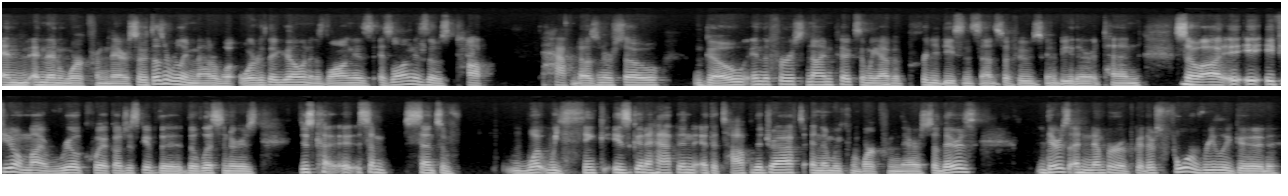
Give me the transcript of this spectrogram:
and and then work from there. So it doesn't really matter what order they go in, as long as as long as those top half dozen or so go in the first nine picks, and we have a pretty decent sense of who's going to be there at ten. So uh, if you don't mind, real quick, I'll just give the the listeners just some sense of what we think is going to happen at the top of the draft, and then we can work from there. So there's there's a number of good. There's four really good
